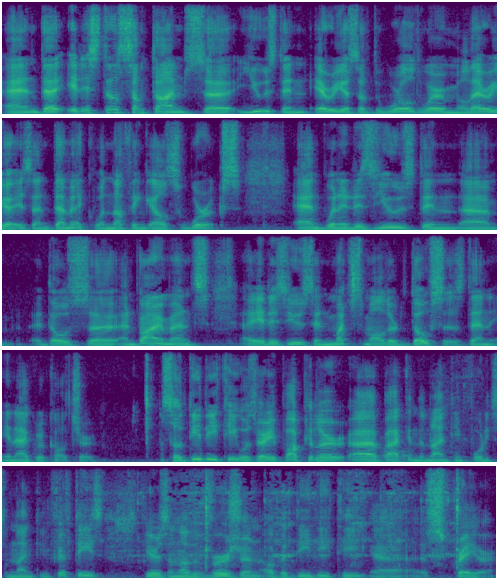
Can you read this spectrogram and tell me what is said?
And it is still sometimes used in areas of the world where malaria is endemic when nothing else works. And when it is used in um, those uh, environments, uh, it is used in much smaller doses than in agriculture. So DDT was very popular uh, back in the 1940s and 1950s. Here's another version of a DDT uh, sprayer.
